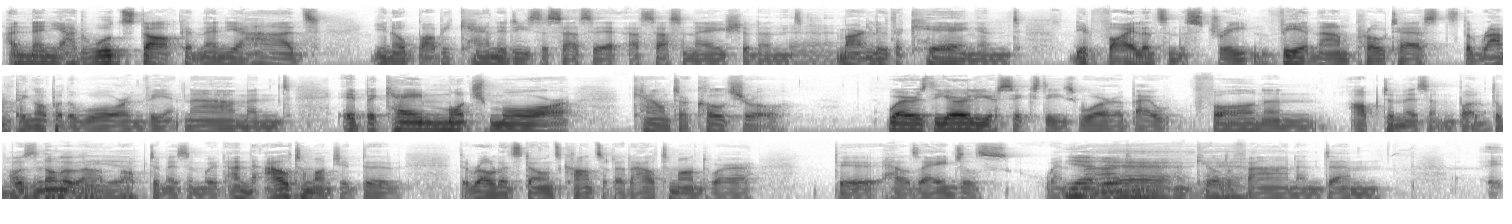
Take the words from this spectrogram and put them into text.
and then you had Woodstock, and then you had you know Bobby Kennedy's assassi- assassination, and Martin Luther King, and you had violence in the street, and Vietnam protests, the ramping up of the war in Vietnam, and it became much more countercultural. Whereas the earlier '60s were about fun and optimism, but there was none of that yeah. optimism with and Altamont, you the the Rolling Stones concert at Altamont where the Hell's Angels went Yeah. mad Yeah, and, and killed a fan, and um,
